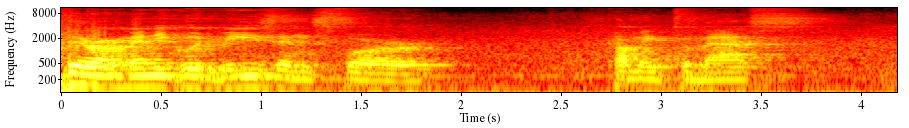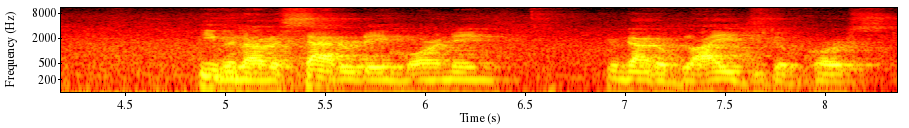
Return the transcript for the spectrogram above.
There are many good reasons for coming to Mass, even on a Saturday morning. You're not obliged, of course.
